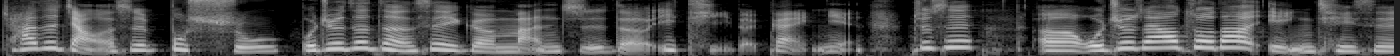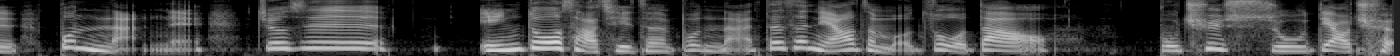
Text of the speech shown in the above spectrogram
他是讲的是不输。我觉得这真的是一个蛮值得一提的概念。就是，呃，我觉得要做到赢其实不难呢，就是赢多少其实真的不难，但是你要怎么做到不去输掉全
